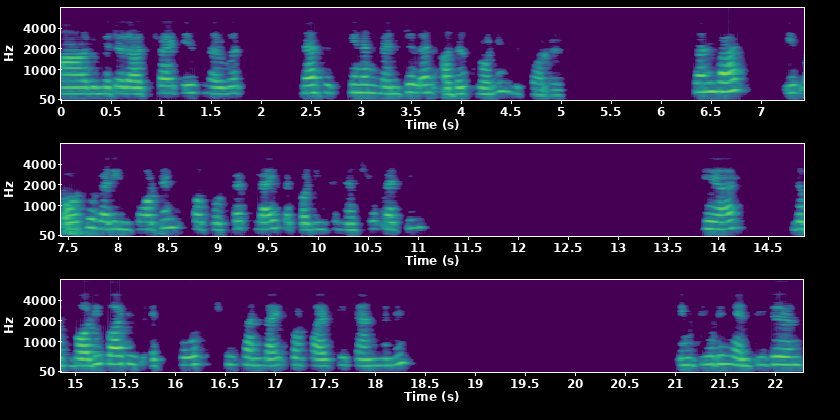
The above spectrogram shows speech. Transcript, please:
uh, rheumatoid arthritis, nervous nervousness, skin and mental and other chronic disorders. Sun bath is also very important for perfect life according to naturopathy. Here, the body part is exposed to sunlight for 5 to 10 minutes, including anterior and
